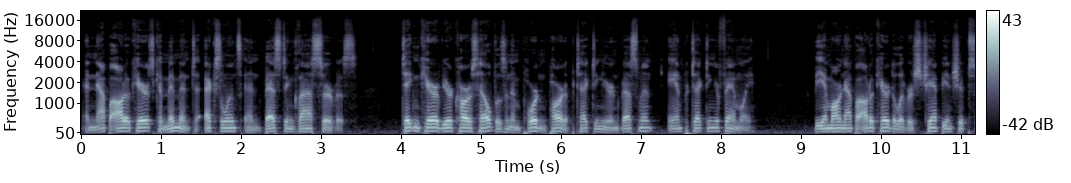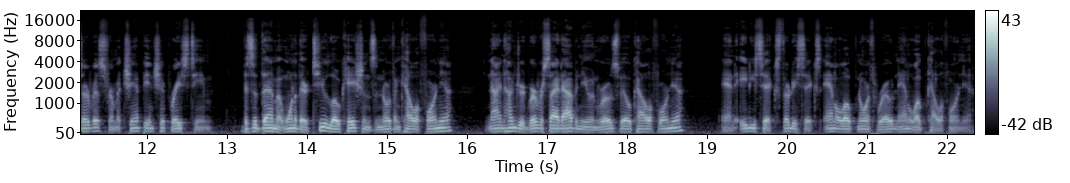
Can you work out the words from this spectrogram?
and Napa Auto Care's commitment to excellence and best in class service. Taking care of your car's health is an important part of protecting your investment and protecting your family. BMR Napa Auto Care delivers championship service from a championship race team. Visit them at one of their two locations in Northern California 900 Riverside Avenue in Roseville, California, and 8636 Antelope North Road in Antelope, California.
